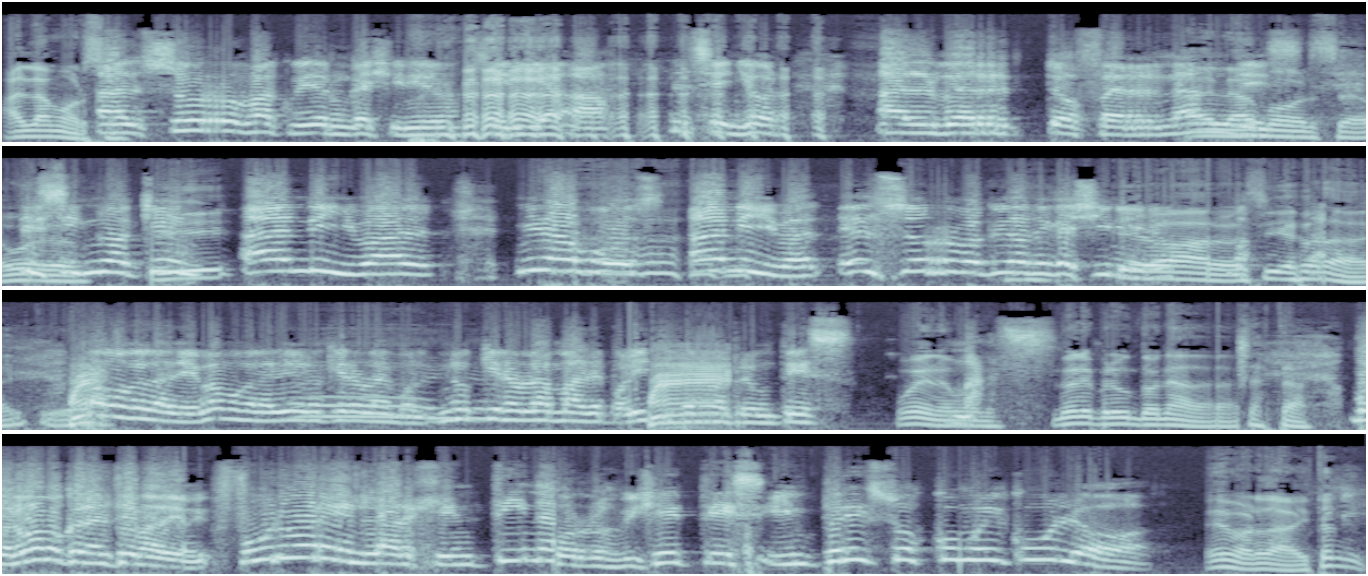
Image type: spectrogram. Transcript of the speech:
Al la Al zorro va a cuidar un gallinero. Sería el señor Alberto Fernández. A la morsa, Designó a quién? Aníbal. Mira vos, Aníbal. El zorro va a cuidar de gallinero. Qué sí, es verdad. Vamos con la de, vamos con la de. No quiero hablar, no quiero hablar más de política, no me preguntes. Bueno, no le pregunto nada, ya está. Bueno, vamos con el tema de hoy. Furor en la Argentina por los billetes impresos como el culo. Es verdad, están,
